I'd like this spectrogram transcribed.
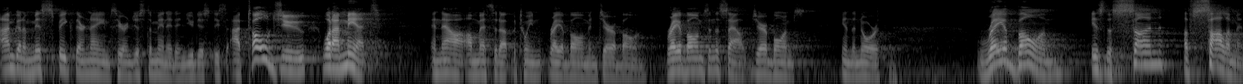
I'm going to misspeak their names here in just a minute, and you just. I've told you what I meant, and now I'll mess it up between Rehoboam and Jeroboam. Rehoboam's in the south, Jeroboam's in the north. Rehoboam is the son of Solomon.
